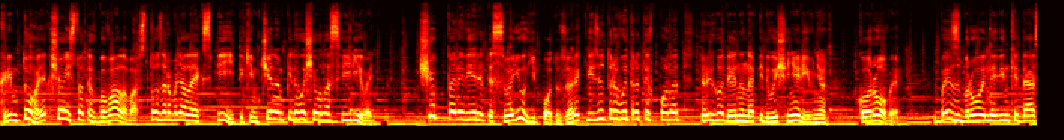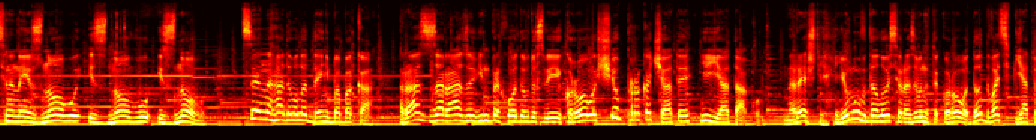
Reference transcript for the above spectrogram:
Крім того, якщо істота вбивала вас, то заробляла XP і таким чином підвищувала свій рівень. Щоб перевірити свою гіпотезу, реквізитор витратив понад 3 години на підвищення рівня корови. Беззбройний він кидався на неї знову і знову і знову. Це нагадувало день бабака. Раз за разом він приходив до своєї корови, щоб прокачати її атаку. Нарешті йому вдалося розвинути корову до 25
